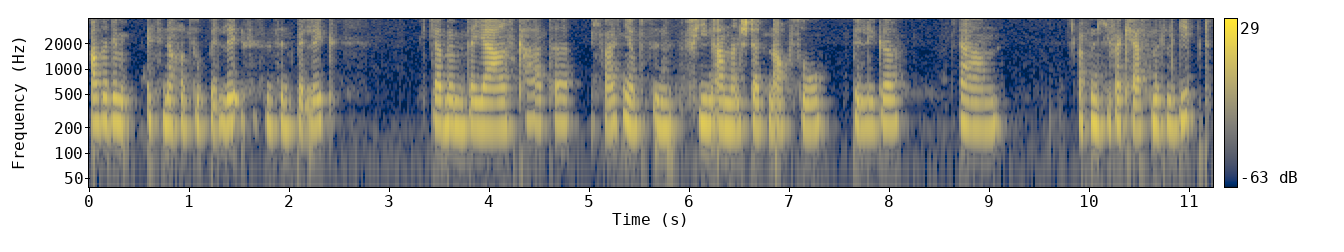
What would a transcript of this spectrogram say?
außerdem ist sie noch dazu billig, sie sind billig. Ich glaube, mit der Jahreskarte, ich weiß nicht, ob es in vielen anderen Städten auch so billige ähm, öffentliche Verkehrsmittel gibt.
